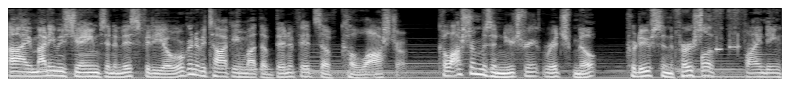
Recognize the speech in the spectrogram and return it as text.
Hi, my name is James, and in this video, we're going to be talking about the benefits of colostrum. Colostrum is a nutrient rich milk produced in the first of finding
